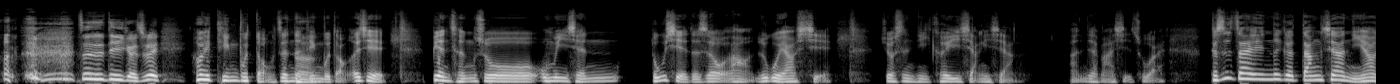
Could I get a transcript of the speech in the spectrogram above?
”这是第一个，所以会听不懂，真的听不懂，而且变成说我们以前读写的时候啊，如果要写，就是你可以想一想啊，你再把它写出来。可是，在那个当下，你要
